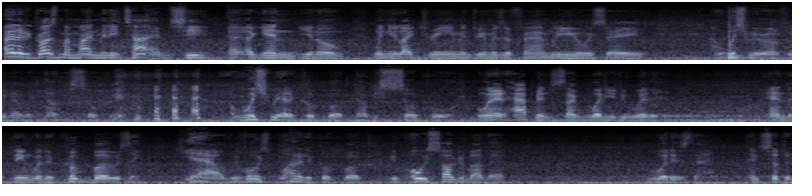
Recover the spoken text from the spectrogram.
I had crossed my mind many times. See, again, you know when you like dream and dream as a family, you always say, I wish we were on Food Network. That would be so cool. I wish we had a cookbook. That would be so cool. But when it happens, it's like, what do you do with it? And the thing with a cookbook was like, yeah, we've always wanted a cookbook. We've always talked about that. What is that? And so the,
